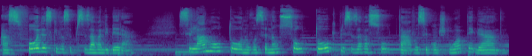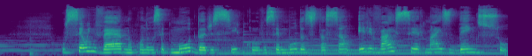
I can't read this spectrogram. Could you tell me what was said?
as folhas que você precisava liberar, se lá no outono você não soltou o que precisava soltar, você continuou apegado, o seu inverno, quando você muda de ciclo, você muda de estação, ele vai ser mais denso,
